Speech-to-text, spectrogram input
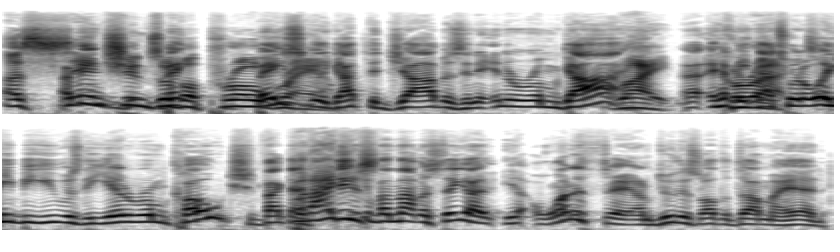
I mean, ascensions ba- of a program. Basically, got the job as an interim guy. Right, I mean, that's correct. what it was. He, he was the interim coach. In fact, But I I think, just- if I'm not mistaken, I, I want to say I'm doing this off the top of my head.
